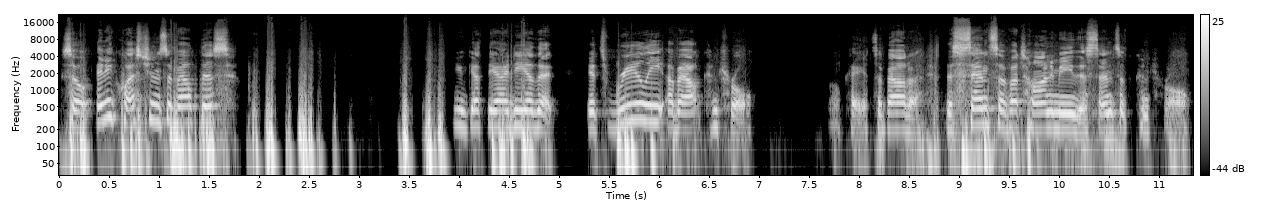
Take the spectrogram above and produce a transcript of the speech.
So, any questions about this? You get the idea that it's really about control. Okay, it's about a, the sense of autonomy, the sense of control.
